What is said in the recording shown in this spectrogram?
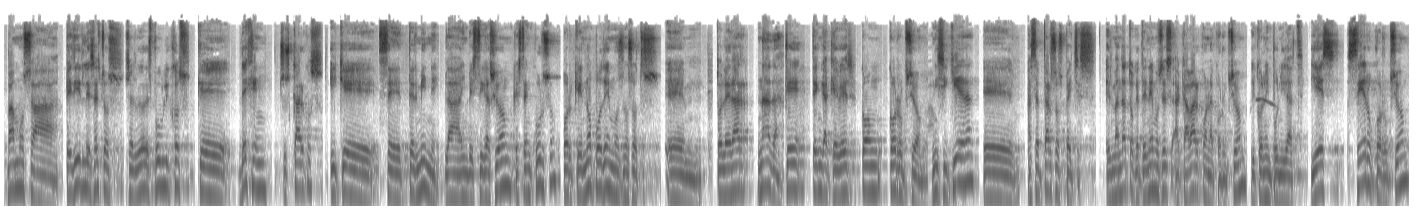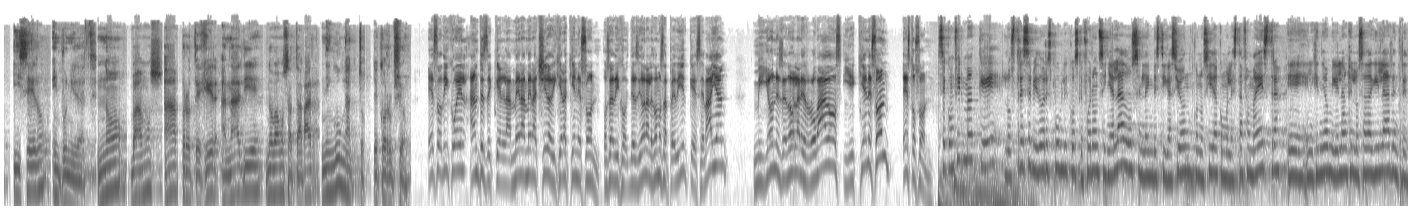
Vamos a pedirles a estos servidores públicos que dejen sus cargos y que se termine la investigación que está en curso, porque no podemos nosotros em, tolerar nada que tenga que ver con corrupción, ni siquiera eh, aceptar sospechas. El mandato que tenemos es acabar con la corrupción y con la impunidad. Y es cero corrupción y cero impunidad. No vamos a proteger a nadie, no vamos a tapar ningún acto de corrupción. Eso dijo él antes de que la mera mera chida dijera quiénes son. O sea, dijo, desde ahora les vamos a pedir que se vayan, millones de dólares robados, ¿y quiénes son? Estos son. Se confirma que los tres servidores públicos que fueron señalados en la investigación conocida como la estafa maestra, eh, el ingeniero Miguel Ángel Lozada Aguilar entre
